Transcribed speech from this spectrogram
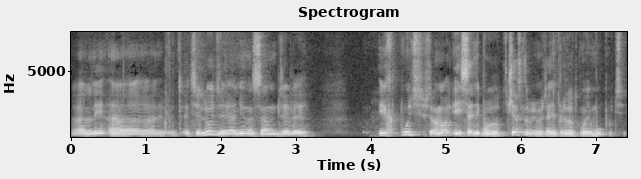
э, эти люди, они на самом деле, их путь все равно, если они будут честно понимать, они придут к моему пути.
